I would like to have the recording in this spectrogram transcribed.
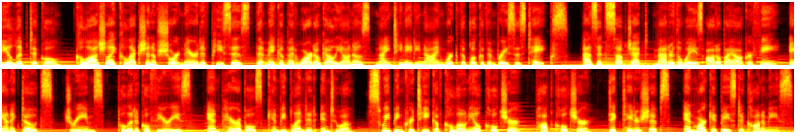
the elliptical, collage-like collection of short narrative pieces that make up Eduardo Galeano's 1989 work The Book of Embraces takes. As its subject matter the ways autobiography, anecdotes, dreams, political theories, and parables can be blended into a sweeping critique of colonial culture, pop culture, dictatorships, and market-based economies.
